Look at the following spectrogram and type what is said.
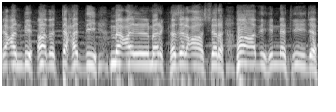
مندفعا بهذا التحدي مع المركز العاشر. هذه النتيجة.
